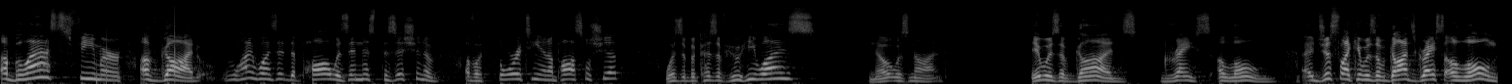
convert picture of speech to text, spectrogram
a blasphemer of God. Why was it that Paul was in this position of, of authority and apostleship? Was it because of who he was? No, it was not. It was of God's grace alone. Uh, just like it was of God's grace alone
